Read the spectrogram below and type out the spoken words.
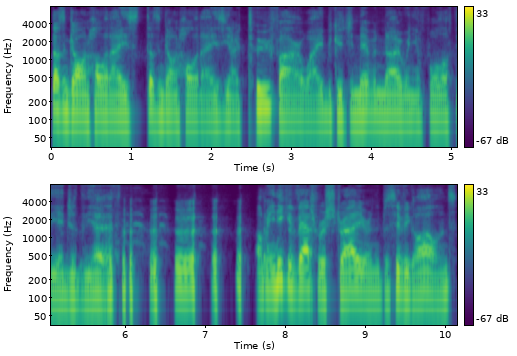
Doesn't go on holidays, doesn't go on holidays, you know, too far away because you never know when you'll fall off the edge of the earth. I mean, he can vouch for Australia and the Pacific Islands,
